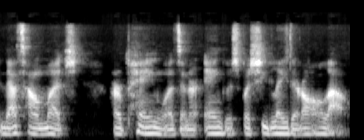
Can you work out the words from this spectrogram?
and that's how much her pain was and her anguish, but she laid it all out.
